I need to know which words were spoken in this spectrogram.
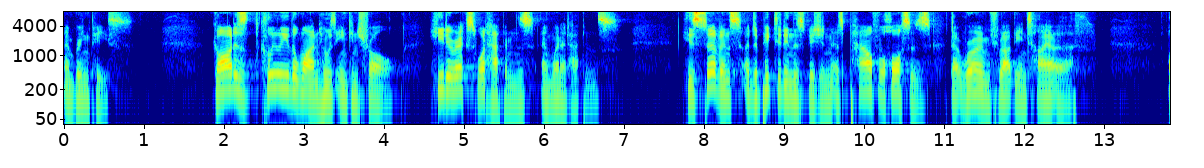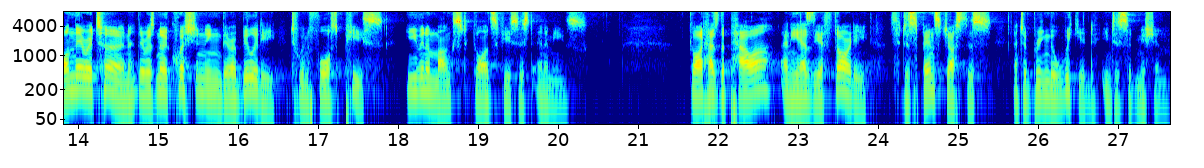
and bring peace. God is clearly the one who is in control. He directs what happens and when it happens. His servants are depicted in this vision as powerful horses that roam throughout the entire earth. On their return, there is no questioning their ability to enforce peace, even amongst God's fiercest enemies. God has the power and he has the authority to dispense justice and to bring the wicked into submission.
